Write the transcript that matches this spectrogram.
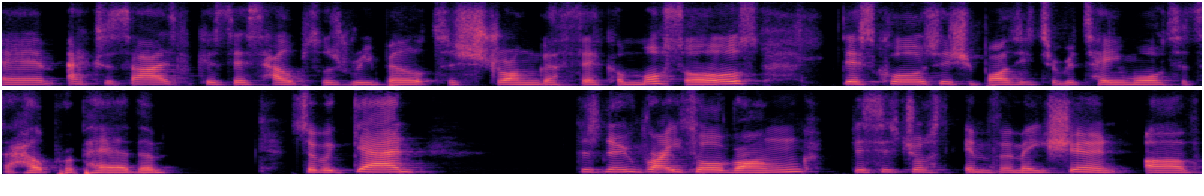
um, exercise because this helps us rebuild to stronger, thicker muscles. This causes your body to retain water to help repair them. So, again, there's no right or wrong. This is just information of,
